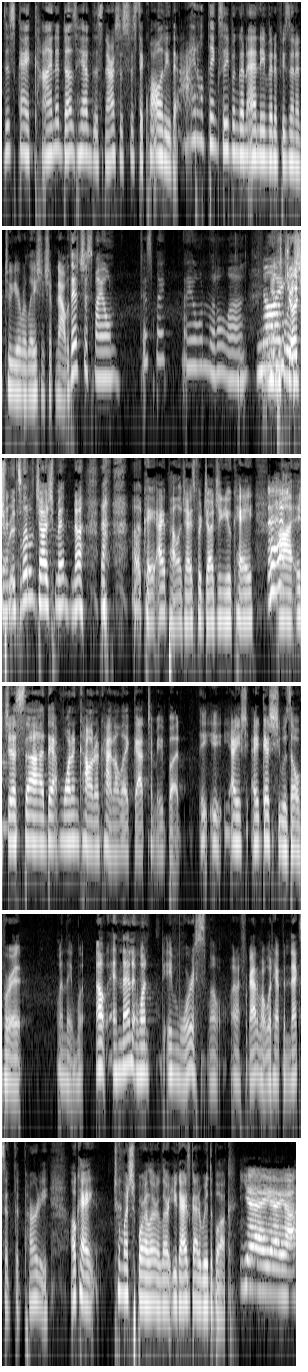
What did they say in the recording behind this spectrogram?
this guy kind of does have this narcissistic quality that I don't think's even going to end even if he's in a 2-year relationship now. But that's just my own that's my my own little uh No. Judgment. little judgment. No okay i apologize for judging uk uh it just uh that one encounter kind of like got to me but it, it, i i guess she was over it when they went oh and then it went even worse. Well i forgot about what happened next at the party. Okay too much spoiler alert. You guys got to read the book. Yeah, yeah, yeah.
